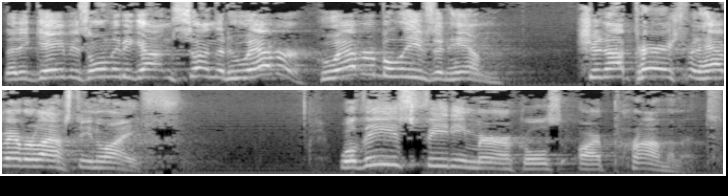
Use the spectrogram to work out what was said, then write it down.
That he gave his only begotten Son, that whoever, whoever believes in him should not perish but have everlasting life. Well, these feeding miracles are prominent.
